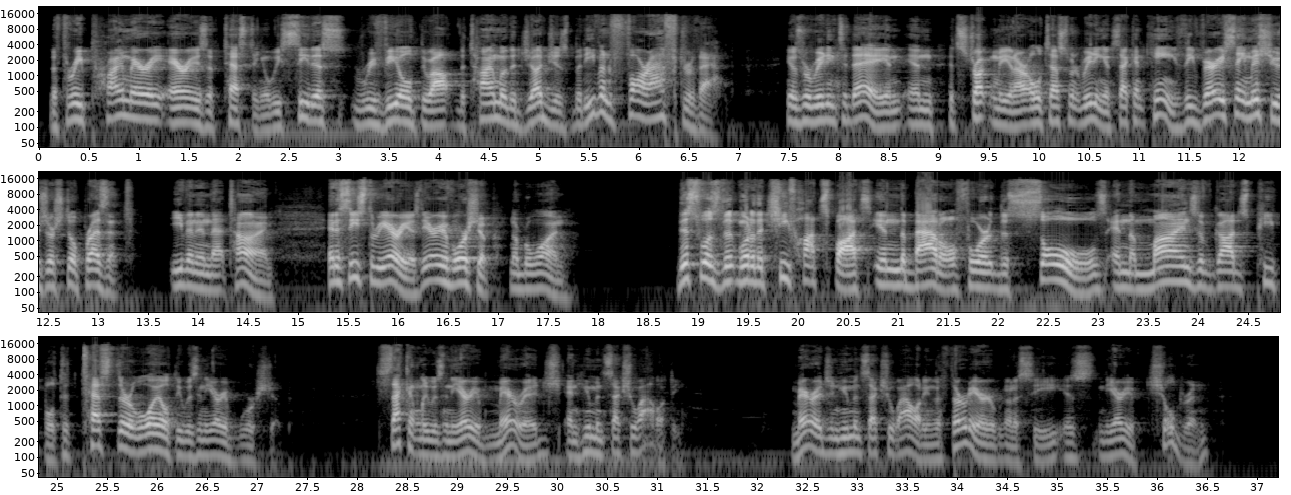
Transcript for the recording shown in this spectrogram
The three primary areas of testing, and we see this revealed throughout the time of the judges, but even far after that. As we're reading today, and, and it struck me in our Old Testament reading in 2 Kings, the very same issues are still present, even in that time. And it's these three areas. The area of worship, number one. This was the, one of the chief hotspots in the battle for the souls and the minds of God's people. To test their loyalty was in the area of worship. Secondly, was in the area of marriage and human sexuality. Marriage and human sexuality. And the third area we're going to see is in the area of children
